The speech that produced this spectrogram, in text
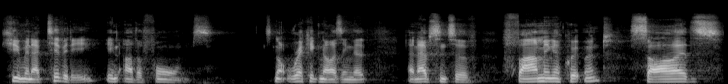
human activity in other forms. It's not recognising that an absence of farming equipment, scythes,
